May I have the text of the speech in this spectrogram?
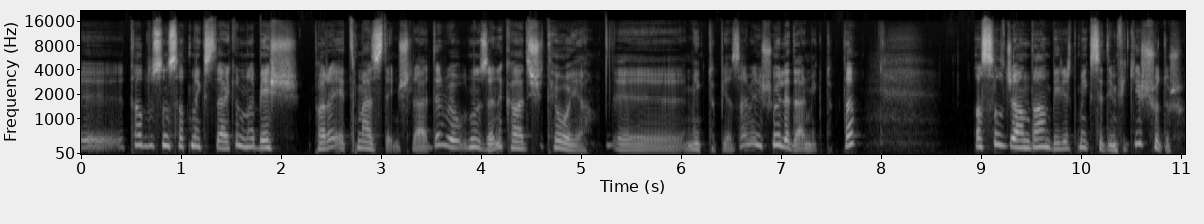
E, tablosunu satmak isterken ona 5 para etmez demişlerdir ve bunun üzerine kardeşi Teo'ya e, mektup yazar ve şöyle der mektupta. Asıl candan belirtmek istediğim fikir şudur.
